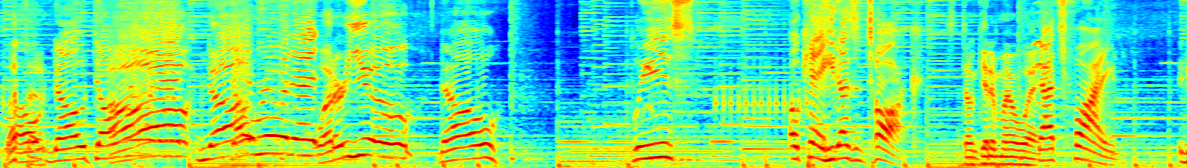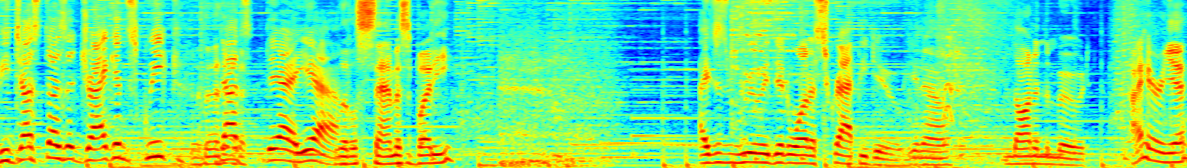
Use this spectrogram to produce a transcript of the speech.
What oh the? no! Don't Oh ruin it! no! Don't ruin it! What are you? No. Please. Okay, he doesn't talk. Don't get in my way. That's fine. If he just does a dragon squeak, that's yeah, yeah. Little Samus buddy. I just really didn't want a scrappy do, you know? Not in the mood. I hear ya.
